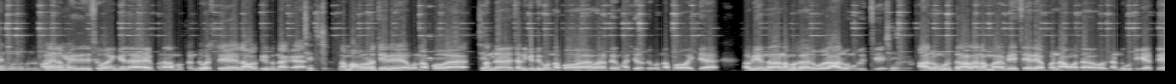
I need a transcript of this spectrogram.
எந்த ஊருக்கு கொண்டு ஆனா நம்ம இது சிவகங்கையில எப்படின்னா நம்ம ஃப்ரெண்டு ஃபர்ஸ்ட் எல்லாம் வளர்த்துக்கிட்டு இருந்தாங்க. நம்ம அவங்களோட சரி ஒன்னா போக அந்த ஜல்லிக்கட்டுக்கு ஒன்னா போக விரட்டுக்கு மஞ்சள் விரட்டுக்கு ஒன்னா போக வைக்க அப்படி இருந்தனால நமக்கு அது ஒரு ஆர்வம் கொடுத்துச்சு. சரி. ஆர்வம் கொடுத்தனால நம்ம அப்படியே சரி அப்படின்னா அவங்ககிட்ட ஒரு கண்டு ஊட்டி கேட்டு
